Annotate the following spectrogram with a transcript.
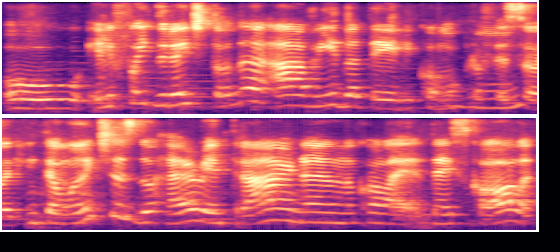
ou ele foi durante toda a vida dele como uhum. professor. Então, antes do Harry entrar na, no da escola,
